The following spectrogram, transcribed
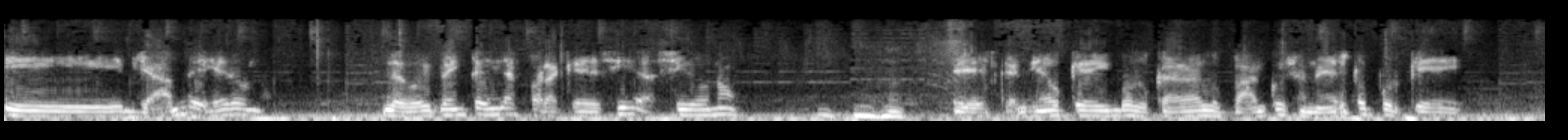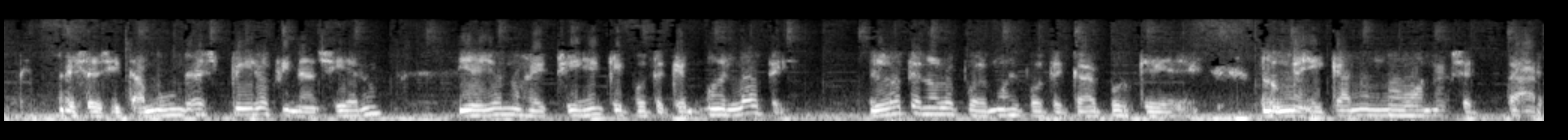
y ya me dijeron, le doy 20 días para que decida, sí o no. He tenido que involucrar a los bancos en esto porque necesitamos un respiro financiero y ellos nos exigen que hipotequemos el lote. El lote no lo podemos hipotecar porque los mexicanos no van a aceptar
